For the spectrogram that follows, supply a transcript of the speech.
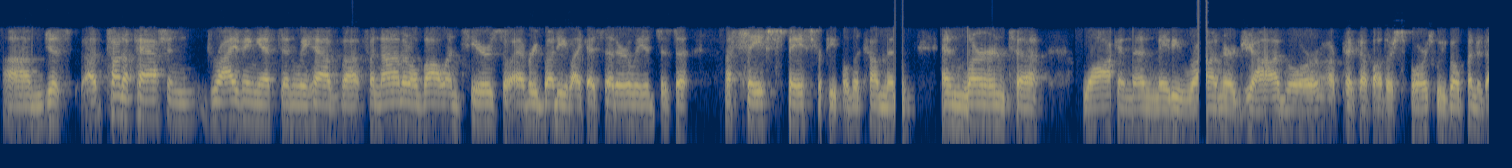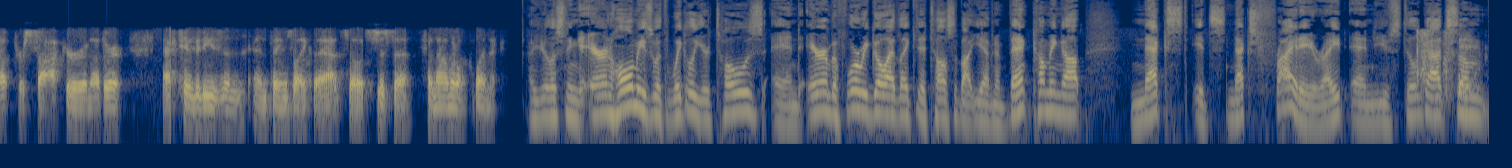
um, just a ton of passion driving it, and we have uh, phenomenal volunteers. So everybody, like I said earlier, it's just a, a safe space for people to come and and learn to walk and then maybe run or jog or, or pick up other sports. We've opened it up for soccer and other activities and, and things like that. So it's just a phenomenal clinic. Uh, you're listening to Aaron Holmes with Wiggle Your Toes. And Aaron, before we go, I'd like you to tell us about you have an event coming up next it's next Friday, right? And you still got some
